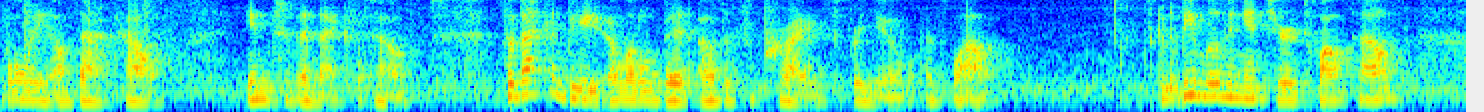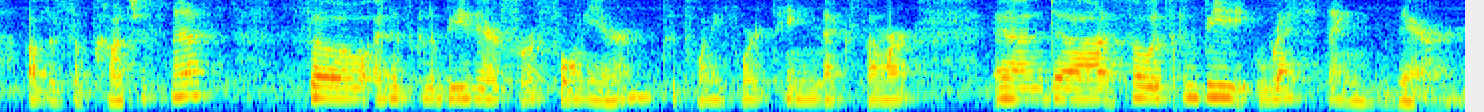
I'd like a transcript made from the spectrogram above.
fully of that house into the next house. So that can be a little bit of a surprise for you as well. It's going to be moving into your 12th house of the subconsciousness. So, and it's going to be there for a full year to 2014 next summer. And uh, so it's going to be resting there.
